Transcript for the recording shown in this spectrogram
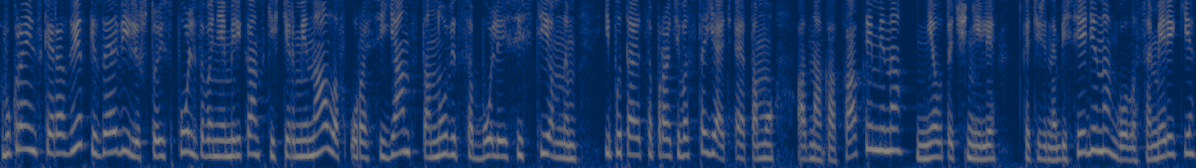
В украинской разведке заявили, что использование американских терминалов у россиян становится более системным и пытаются противостоять этому. Однако как именно, не уточнили. Катерина Беседина, «Голос Америки»,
